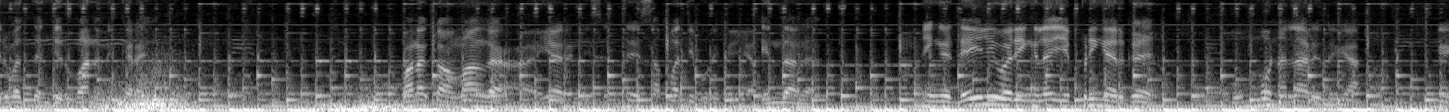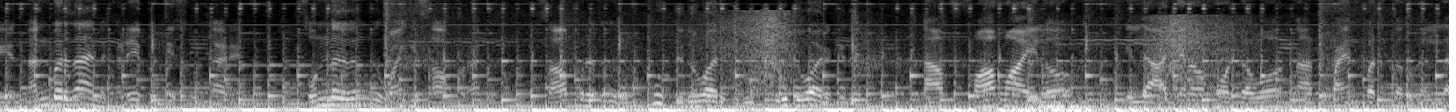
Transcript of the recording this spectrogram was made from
இருபத்தஞ்சி ரூபான்னு விற்கிறேன் வாங்க. ஐயா ரெண்டு செட்டு சப்பாத்தி கொடுக்குறீங்க இந்தாங்க. நீங்கள் டெய்லி வரீங்களே எப்படிங்க இருக்கு? ரொம்ப நல்லா இருக்குதுங்க. என் நண்பர் தான் இந்த கடையை பற்றி சொன்னார். சொன்னதுலேருந்து வாங்கி சாப்பிட்றேன். சாப்பிட்றதுக்கு ரொம்ப பிதுவாக இருக்குது பிதுவாக இருக்குது. நான் ஃபார்ம் ஆயிலோ இல்லை அஜனோமோட்டோவோ நான் பயன்படுத்துறதில்ல.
